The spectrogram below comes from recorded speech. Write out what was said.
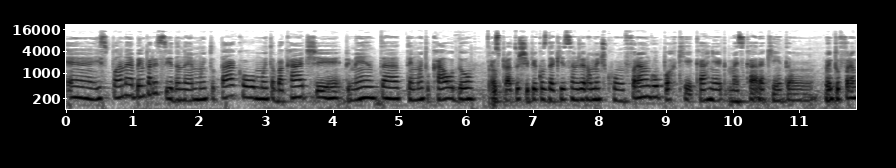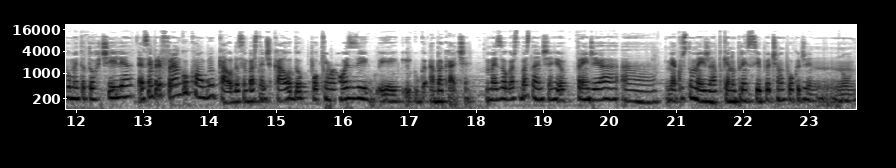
é, hispana é bem parecida, né? Muito taco, muito abacate, pimenta, tem muito caldo. Os pratos típicos daqui são geralmente com frango, porque carne é mais cara aqui, então muito frango, muita tortilha. É sempre frango com algum caldo, assim, bastante caldo, pouquinho arroz e, e, e abacate. Mas eu gosto bastante, eu aprendi a, a, me acostumei já, porque no princípio eu tinha um pouco de não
